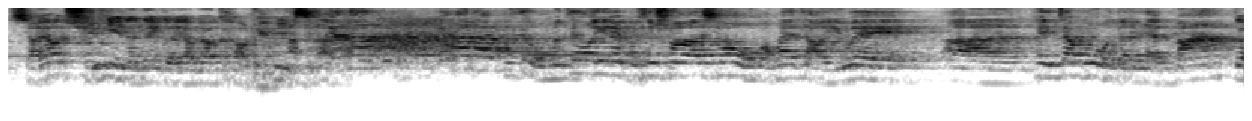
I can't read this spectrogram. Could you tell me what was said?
想要娶你的那个，要不要考虑一下？刚刚刚刚他不是我们最后一位不是说希望我赶快找一位呃可以照顾我的人吗？对，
